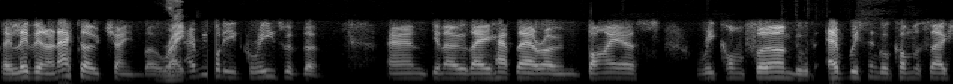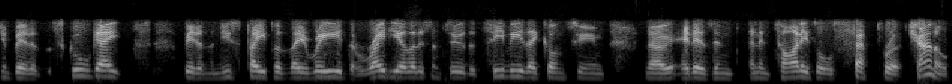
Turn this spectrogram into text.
they live in an echo chamber where Right. everybody agrees with them, and you know they have their own bias reconfirmed with every single conversation, be it at the school gates, be it in the newspaper they read, the radio they listen to, the TV they consume. You know, it is in, an entirely sort of separate channel.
